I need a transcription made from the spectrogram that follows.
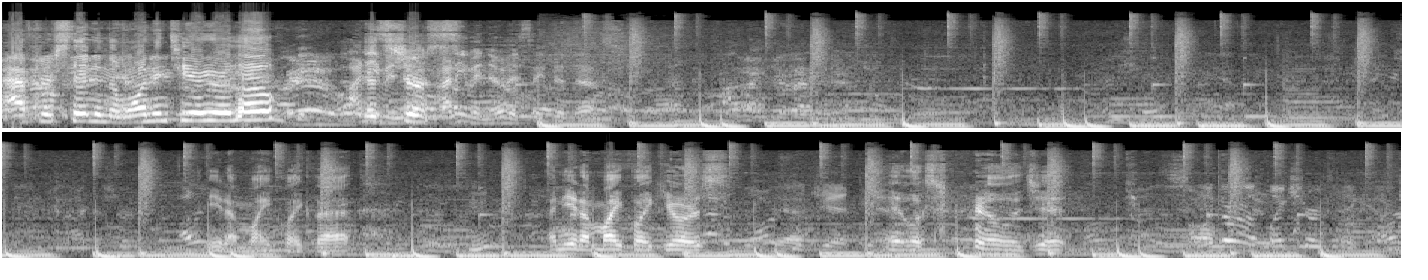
After sitting in the one interior though, I didn't, it's even, just I didn't even notice they did this. Need a mic like that. I need a mic like yours. Legit. It looks real legit. I'm Mike shirts in the car.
